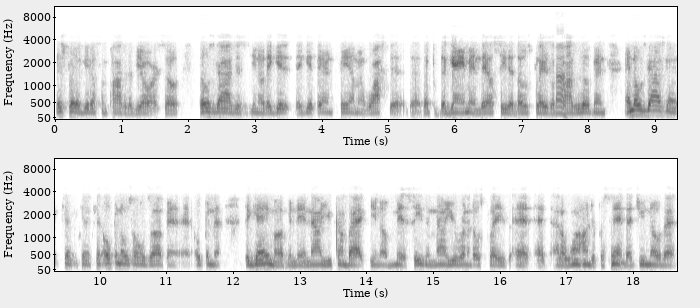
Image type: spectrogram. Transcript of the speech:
this play will get us some positive yards. So those guys just you know they get they get there and film and watch the the, the, game and they'll see that those plays are huh. positive and and those guys can can can, can open those holes up and, and open the the game up and then now you come back you know mid season now you're running those plays at at, at a 100 percent that you know that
